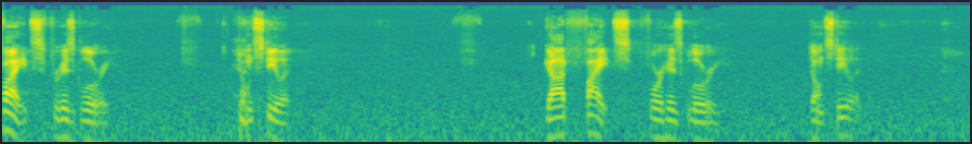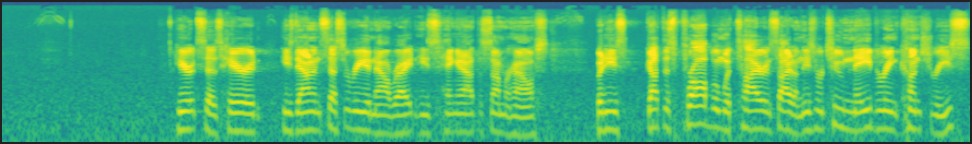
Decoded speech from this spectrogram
fights for his glory. Don't steal it. God fights for his glory. Don't steal it. Here it says Herod, he's down in Caesarea now, right? He's hanging out at the summer house. But he's got this problem with Tyre and Sidon. These were two neighboring countries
